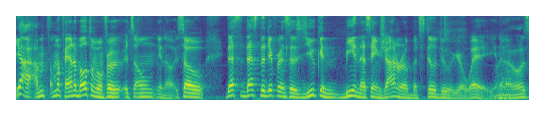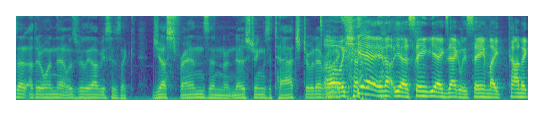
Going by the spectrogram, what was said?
yeah, I'm, I'm a fan of both of them for its own. You know, so that's that's the difference. Is you can be in that same genre, but still do it your way. You know. know, what was that other one that was really obvious? It was like just friends and no strings attached or whatever. Oh like yeah, and, uh, yeah, same, yeah, exactly, same like kind of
